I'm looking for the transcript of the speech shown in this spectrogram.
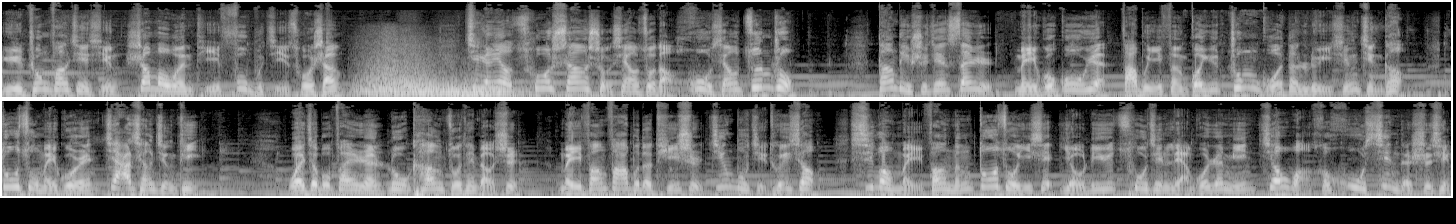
与中方进行商贸问题副部级磋商。既然要磋商，首先要做到互相尊重。当地时间三日，美国国务院发布一份关于中国的旅行警告，督促美国人加强警惕。外交部发言人陆康昨天表示，美方发布的提示经不起推销，希望美方能多做一些有利于促进两国人民交往和互信的事情。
